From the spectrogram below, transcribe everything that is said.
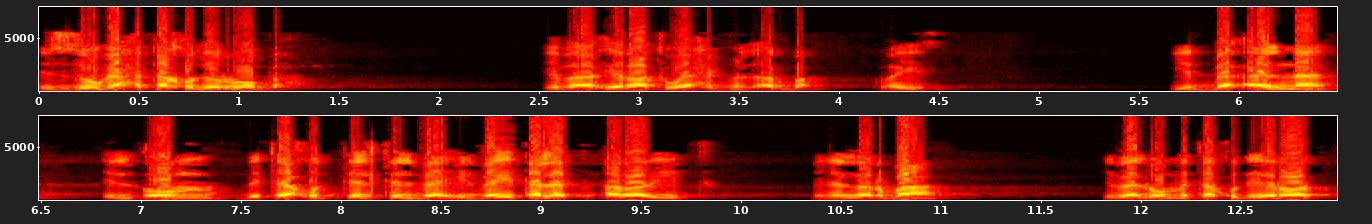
الزوجة هتاخد الربع. يبقى قيراط واحد من الأربعة. كويس؟ يتبقى لنا الأم بتاخد تلت الباقي. الباقي تلات قراريط من الأربعة يبقى الأم تاخد قيراط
